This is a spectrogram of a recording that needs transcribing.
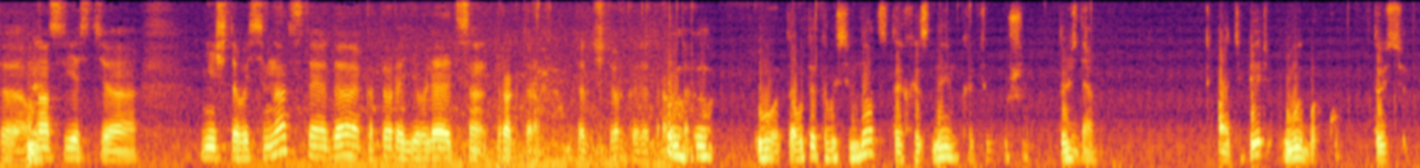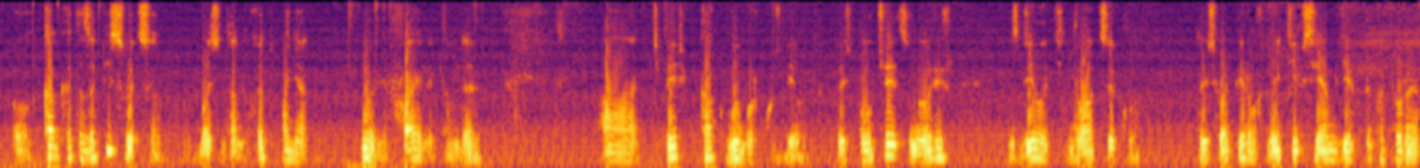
э, у Да. нас есть э, нечто 18, да, которое является трактором. Вот эта четверка это трактор. Ага. Вот, а вот это 18 has name Катюша. То есть, Да. а теперь выборку. То есть, э, как это записывается в базе данных, это понятно. Ну или в файле там, да. А теперь как выборку сделать? То есть, получается, говоришь, сделать два цикла. То есть, во-первых, найти все объекты, которые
